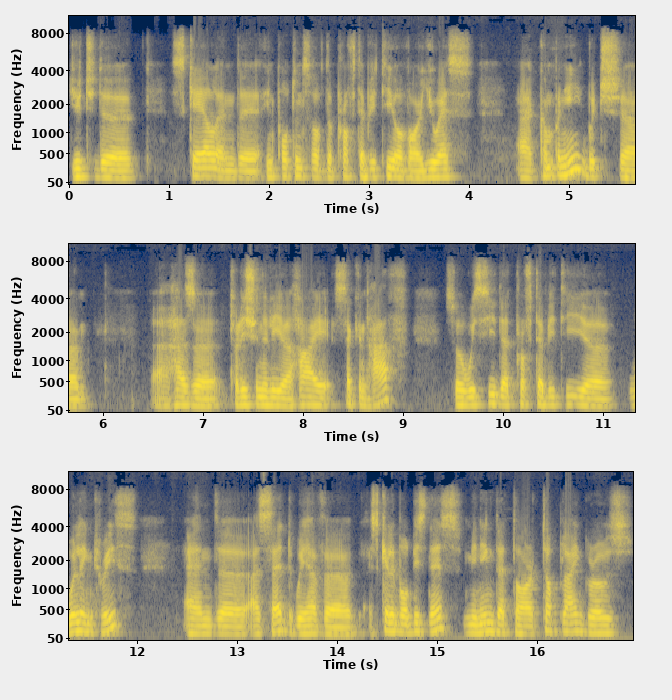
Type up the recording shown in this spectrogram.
due to the scale and the importance of the profitability of our US uh, company, which uh, uh, has a, traditionally a high second half. So we see that profitability uh, will increase. And as said, we have a, scalable business, meaning that our top line grows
